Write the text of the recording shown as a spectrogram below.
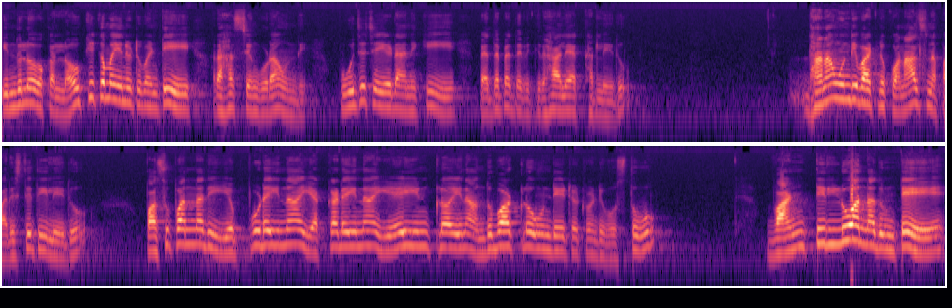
ఇందులో ఒక లౌకికమైనటువంటి రహస్యం కూడా ఉంది. పూజ చేయడానికి పెద్ద పెద్ద విగ్రహాలే అక్కర్లేదు. ధనం ఉండి వాటిని కొనాల్సిన పరిస్థితి లేదు. పసుపు అన్నది ఎప్పుడైనా ఎక్కడైనా ఏ ఇంట్లో అయినా అందుబాటులో ఉండేటటువంటి వస్తువు. వంటిల్లు అన్నది ఉంటే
